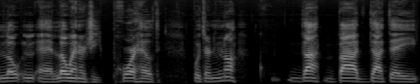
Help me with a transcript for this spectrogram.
low uh, low energy, poor health, but they're not that bad that they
